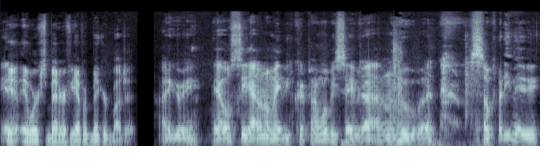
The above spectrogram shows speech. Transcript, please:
Yeah. it, it works better if you have a bigger budget. I agree. Yeah, we'll see. I don't know. Maybe Krypton will be saved. I, I don't know who, but somebody maybe.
